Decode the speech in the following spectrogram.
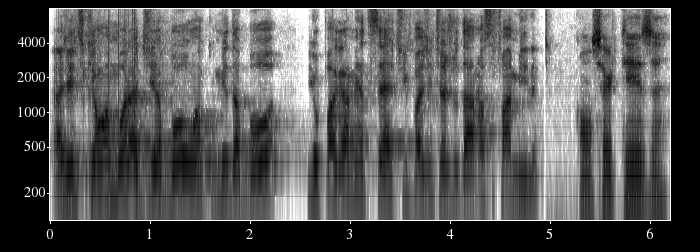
a gente quer uma moradia boa, uma comida boa e o pagamento certinho para a gente ajudar a nossa família. Com certeza.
